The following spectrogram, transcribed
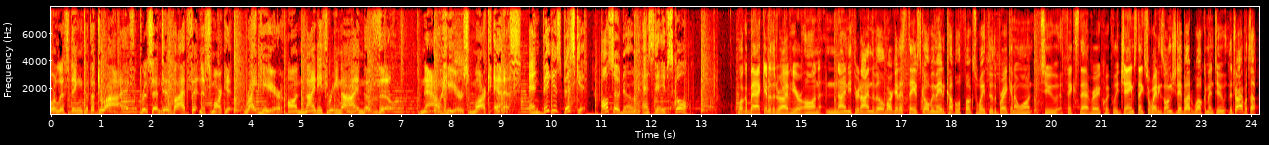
You're listening to The Drive, presented by Fitness Market, right here on 93.9 The Ville. Now, here's Mark Ennis. And Biggest Biscuit, also known as Dave Skull. Welcome back into the drive here on 93.9 The Ville Market. It's Dave Skull. We made a couple of folks wait through the break, and I want to fix that very quickly. James, thanks for waiting as long as you did, bud. Welcome into the drive. What's up?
